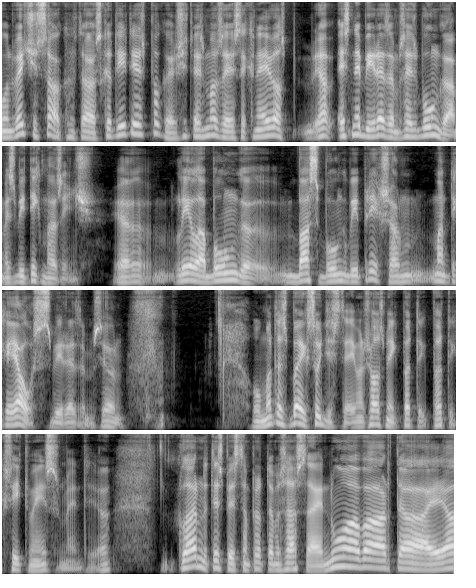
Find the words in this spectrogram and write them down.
un veči sāka tā skatīties pakaļ, šitais mazais te knēvels, ja, es nebiju redzams aiz bungām, es biju tik maziņš. Ja, lielā bunga, basa bunga bija priekšā, un man tikai ausis bija redzams. Ja, un, Un man tas beigas suģistēja, man šausmīgi patīk, patīk situmē instrumenti. Ja. Klarnetes pēc tam, protams, astāja novārtā, ja.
